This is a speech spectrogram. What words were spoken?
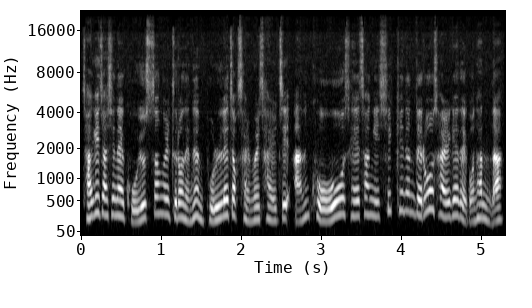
자기 자신의 고유성을 드러내는 본래적 삶을 살지 않고 세상이 시키는 대로 살게 되곤 한다.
